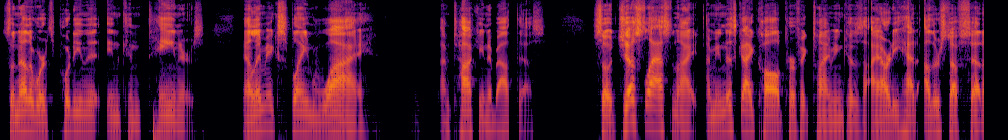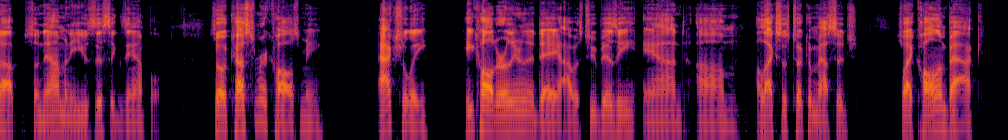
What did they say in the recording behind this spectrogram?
So, in other words, putting it in containers. Now, let me explain why I'm talking about this. So, just last night, I mean, this guy called perfect timing because I already had other stuff set up. So, now I'm going to use this example. So, a customer calls me. Actually, he called earlier in the day. I was too busy, and um, Alexis took a message. So I call him back,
